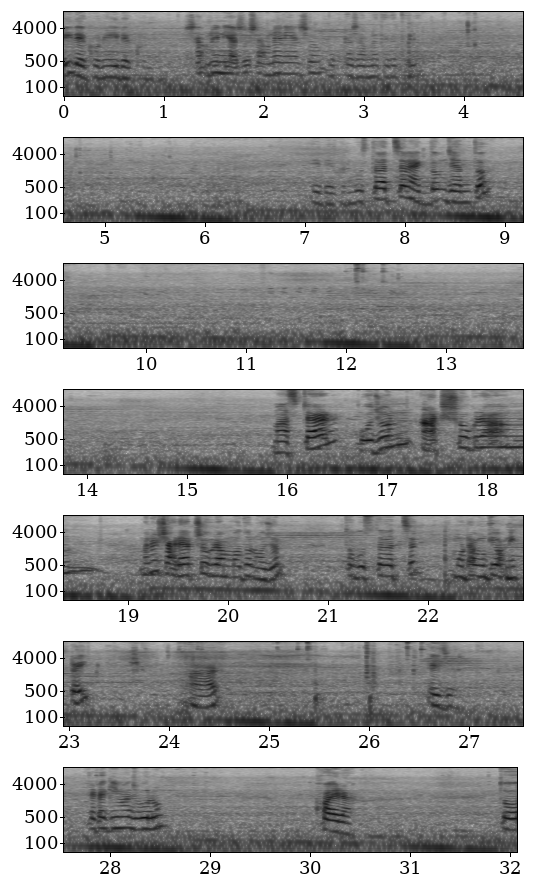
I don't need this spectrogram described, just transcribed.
এই দেখুন এই দেখুন। সামনে নিয়ে আসো, সামনে নিয়ে আসো মুখটা সামনে থেকে তোলো। এই দেখুন, বুঝতে পারছেন? একদম জ্যান্ত। মাছটার ওজন আটশো গ্রাম মানে সাড়ে আটশো গ্রাম মতন ওজন। তো বুঝতে পারছেন, মোটামুটি অনেকটাই। আর এই যে, এটা কি মাছ বলুন? খয়রা। তো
